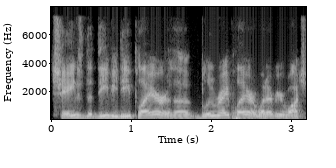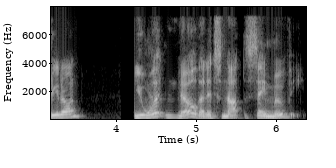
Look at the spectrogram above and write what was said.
change the DVD player or the Blu-ray player or whatever you're watching it on, you yeah. wouldn't know that it's not the same movie.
